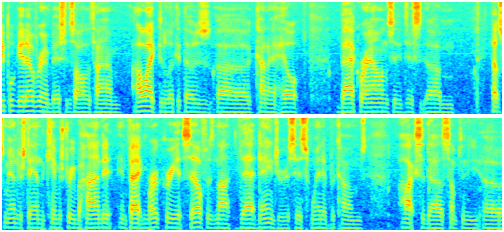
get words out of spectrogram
people get over ambitious all the time. I like to look at those uh, kind of health backgrounds. It just um, helps me understand the chemistry behind it. In fact, mercury itself is not that dangerous. It's when it becomes oxidized, something uh,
